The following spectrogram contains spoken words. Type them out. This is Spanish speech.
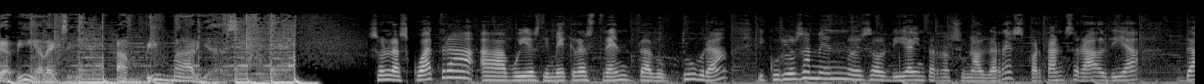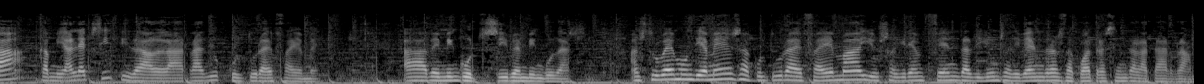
Camí a l'èxit, amb Imma Àries. Són les 4, avui és dimecres 30 d'octubre i curiosament no és el Dia Internacional de res, per tant serà el dia de Camí a l'èxit i de la Ràdio Cultura FM. Uh, benvinguts i benvingudes. Ens trobem un dia més a Cultura FM i ho seguirem fent de dilluns a divendres de 4 a 5 de la tarda.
